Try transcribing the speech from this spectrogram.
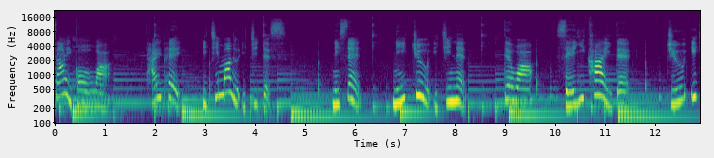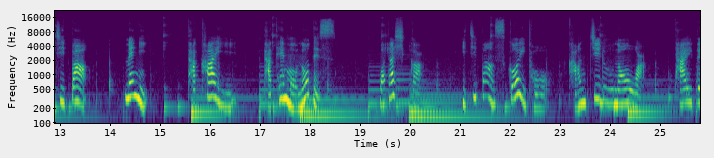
最後は台北101です。2021年。では世界で11番。目に高い建物です。私が一番すごいと感じるのは台北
